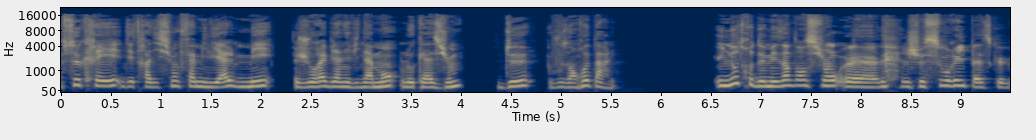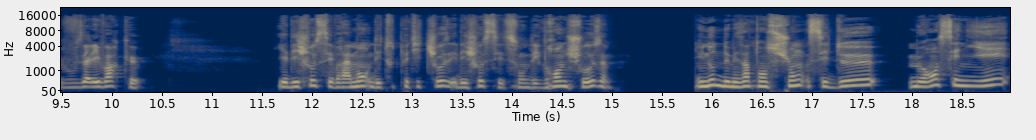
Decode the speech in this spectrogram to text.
se créer des traditions familiales, mais j'aurai bien évidemment l'occasion de vous en reparler. Une autre de mes intentions, euh, je souris parce que vous allez voir que il y a des choses, c'est vraiment des toutes petites choses et des choses, ce sont des grandes choses. Une autre de mes intentions, c'est de me renseigner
